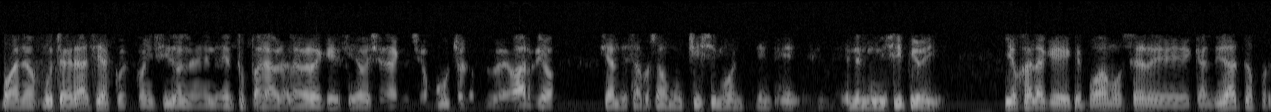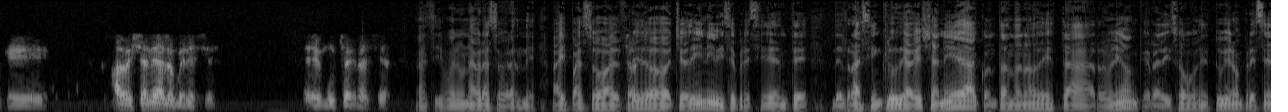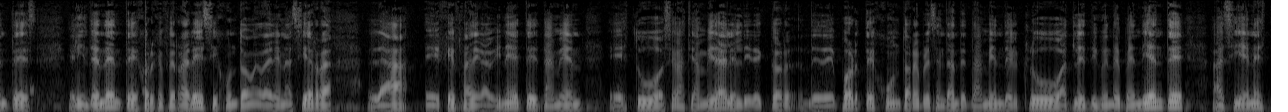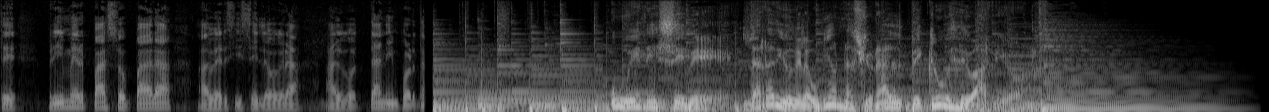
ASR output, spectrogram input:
Bueno, muchas gracias, coincido en, tus palabras, la verdad que sí, Avellaneda creció mucho, los clubes de barrio se han desarrollado muchísimo en, en el municipio y, y ojalá que, podamos ser eh, candidatos porque Avellaneda lo merece. Eh, muchas gracias. Así, bueno, un abrazo grande. Ahí pasó Alfredo Chodini, vicepresidente del Racing Club de Avellaneda, contándonos de esta reunión que realizó, estuvieron presentes el intendente Jorge Ferraresi junto a Magdalena Sierra, la eh, jefa de gabinete, también estuvo Sebastián Vidal, el director de deporte, junto a representante también del Club Atlético Independiente, así en este primer paso para a ver si se logra algo tan importante. UNCB, la radio de la Unión Nacional de Clubes de Barrio.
